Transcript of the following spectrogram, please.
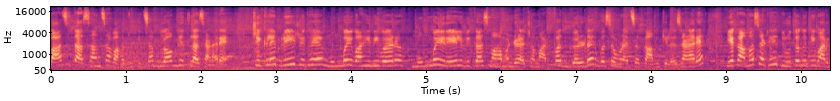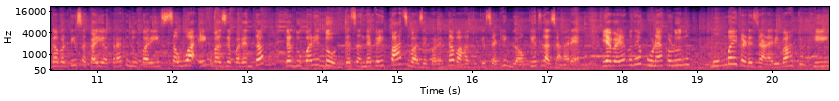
पाच तासांचा वाहतुकीचा ब्लॉक घेतला जाणार आहे. चिखले ब्रिज इथे मुंबई वाहिनीवर मुंबई रेल विकास महामंडळाच्या मार्फत गर्डर बसवण्याचं काम केलं जाणार आहे. या कामासाठी द्रुतगती मार्गावरती सकाळी अकरा ते दुपारी सव्वा एक वाजेपर्यंत तर दुपारी दोन ते संध्याकाळी पाच वाजेपर्यंत वाहतुकीसाठी ब्लॉक घेतला जाणार आहे. या वेळेमध्ये पुण्याकडून मुंबईकडे जाणारी वाहतूक ही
